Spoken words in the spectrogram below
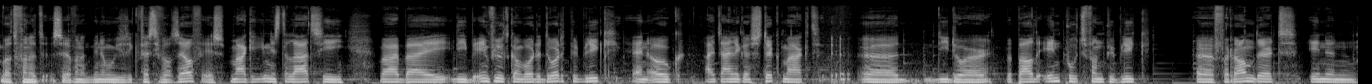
wat van het, van het Minimal Music Festival zelf is, maak ik een installatie waarbij die beïnvloed kan worden door het publiek en ook uiteindelijk een stuk maakt uh, die door bepaalde inputs van het publiek uh, verandert in een,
